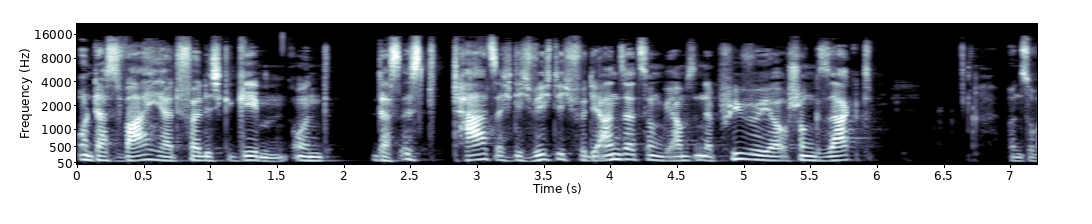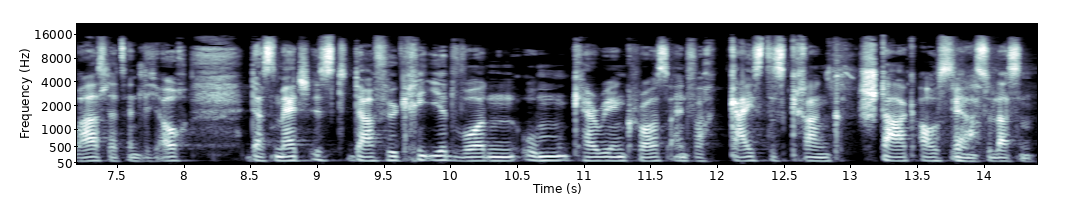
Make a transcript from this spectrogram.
Und das war hier halt völlig gegeben. Und das ist tatsächlich wichtig für die Ansetzung. Wir haben es in der Preview ja auch schon gesagt. Und so war es letztendlich auch. Das Match ist dafür kreiert worden, um Karrion Cross einfach geisteskrank stark aussehen Ja. zu lassen.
